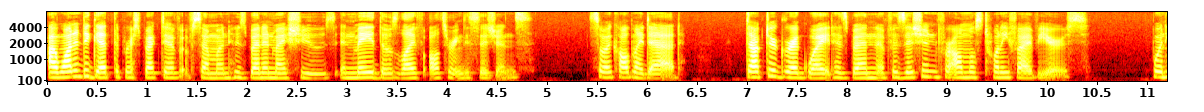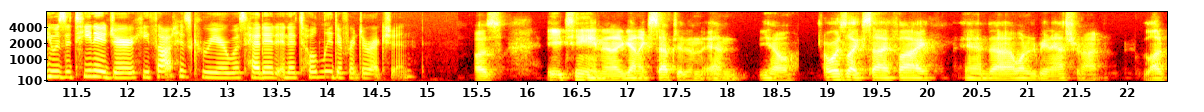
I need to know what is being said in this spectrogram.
I wanted to get the perspective of someone who's been in my shoes and made those life altering decisions. So I called my dad. Dr. Greg White has been a physician for almost 25 years. When he was a teenager, he thought his career was headed in a totally different direction. I was 18 and I'd gotten accepted, and, and you know, I always liked sci fi and uh, I wanted to be an astronaut. A lot of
